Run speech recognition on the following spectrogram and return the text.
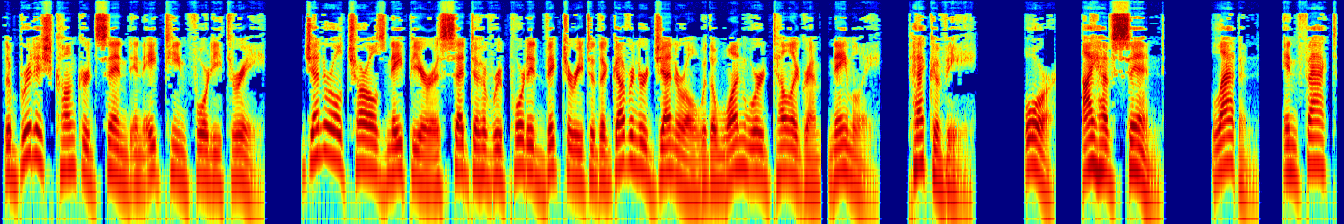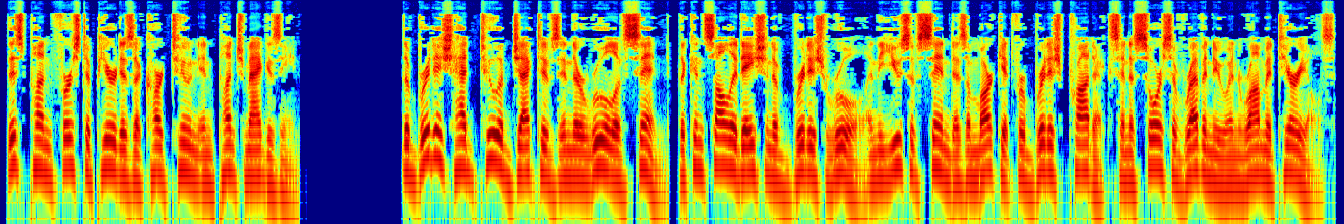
The British conquered Sindh in 1843. General Charles Napier is said to have reported victory to the Governor-General with a one-word telegram, namely, Peccavi, or I have sinned, Latin. In fact, this pun first appeared as a cartoon in Punch magazine. The British had two objectives in their rule of Sindh, the consolidation of British rule and the use of Sindh as a market for British products and a source of revenue and raw materials.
